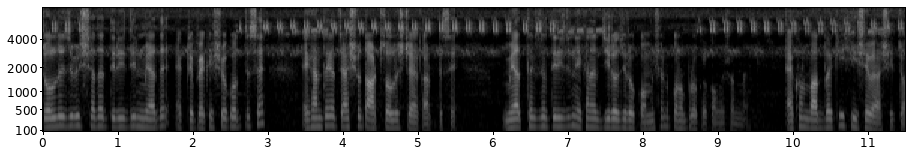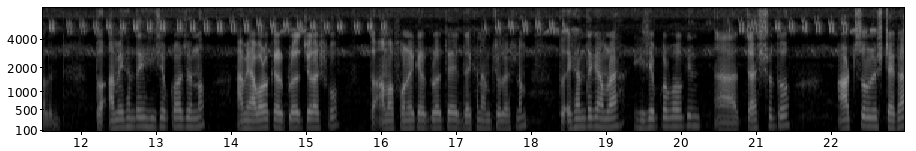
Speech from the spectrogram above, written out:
চল্লিশ জিবির সাথে তিরিশ দিন মেয়াদে একটা প্যাকেজ শো করতেছে। এখান থেকে চারশো তো আটচল্লিশ টাকা কাটতেছে। মেয়াদ থাকছে তিরিশ দিন, এখানে জিরো জিরো কমিশন, কোনো প্রকার কমিশন নাই। এখন বাদ বাকি হিসেবে আসি, চলেন। তো আমি এখান থেকে হিসেব করার জন্য আমি আবারও ক্যালকুলেটর চলে আসব। তো আমার ফোনের ক্যালকুলেটরে দেখেন আমি চলে আসলাম। তো এখান থেকে আমরা হিসেব করব কি চারশো তো আটচল্লিশ টাকা।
